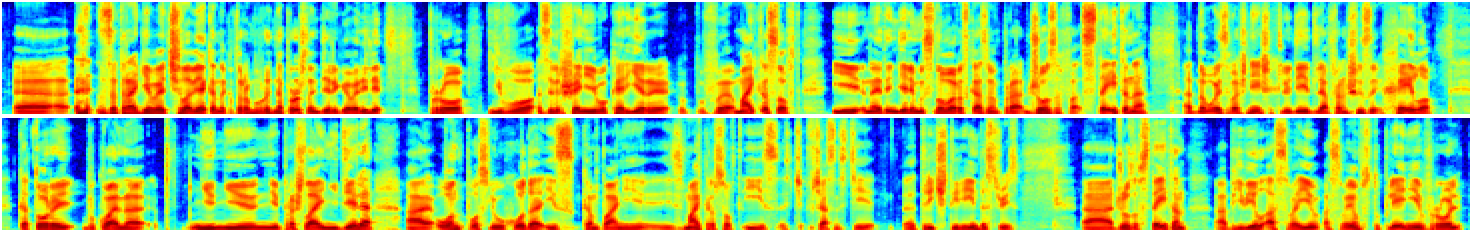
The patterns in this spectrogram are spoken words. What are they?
э, затрагивает человека, на котором мы вроде на прошлой неделе говорили про его завершение его карьеры в Microsoft. И на этой неделе мы снова рассказываем про Джозефа Стейтона, одного из важнейших людей для франшизы Halo, который буквально не, не, не прошла и неделя, а он после ухода из компании, из Microsoft и, из, в частности, 343 Industries, а, Джозеф Стейтон объявил о, своим, о своем вступлении в роль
